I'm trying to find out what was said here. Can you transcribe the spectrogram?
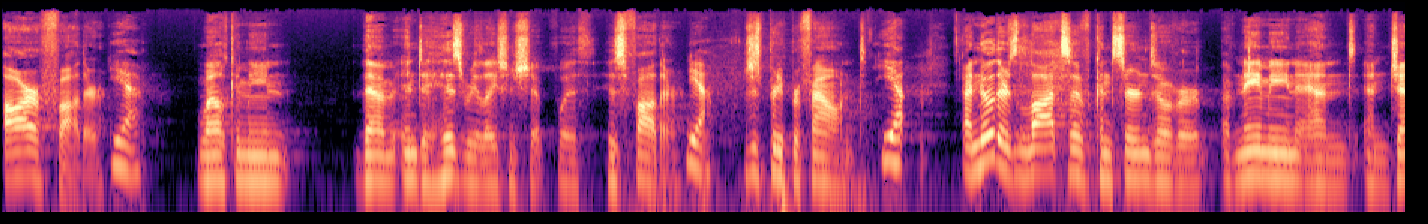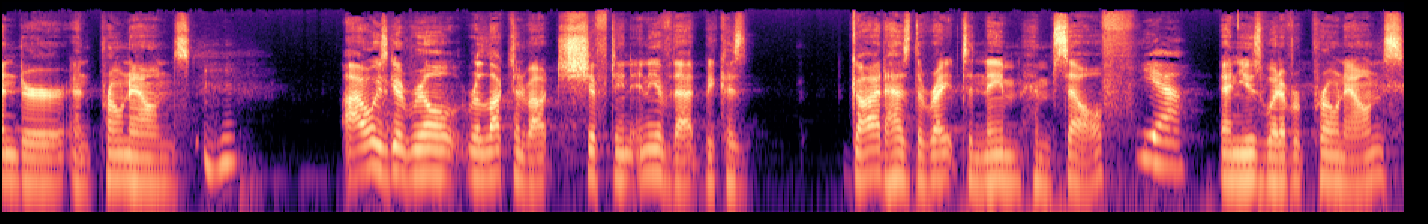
our Father, Yeah. welcoming them into his relationship with his Father, Yeah. which is pretty profound. Yeah. I know there's lots of concerns over of naming and and gender and pronouns. Mm-hmm. I always get real reluctant about shifting any of that because God has the right to name himself Yeah. and use whatever pronouns.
